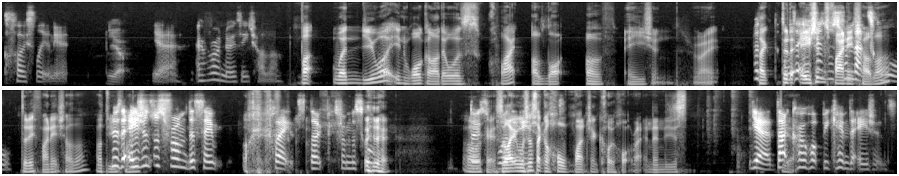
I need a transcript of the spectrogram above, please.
closely knit. yeah. Yeah, everyone knows each other. But when you were in Wagga, there was quite a lot of Asian, right? But Like, do the Asians was find each other? School. Do they find each other? Or do you No, the find- Asians was from the same Okay. place, like from the school. yeah. Oh, okay. So like it was just like a whole bunch in cohort, right? And then they just. Yeah, that Yeah. cohort became the Asians.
